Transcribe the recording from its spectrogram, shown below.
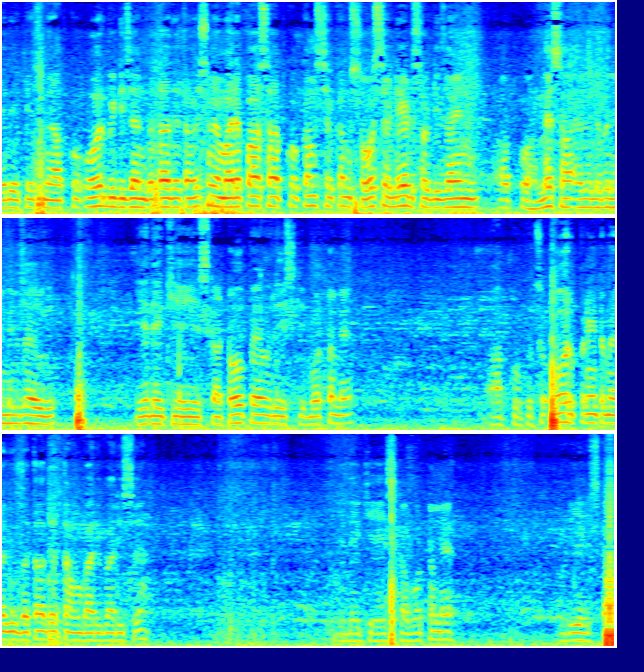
ये देखिए, इसमें आपको और भी डिज़ाइन बता देता हूँ। इसमें हमारे पास आपको कम से कम सौ से डेढ़ सौ डिज़ाइन आपको हमेशा अवेलेबल मिल जाएगी। ये देखिए, ये इसका टॉप है और ये इसकी बॉटम है। आपको कुछ और प्रिंट में भी बता देता हूँ बारी बारी से। ये देखिए, इसका बॉटम है और ये इसका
